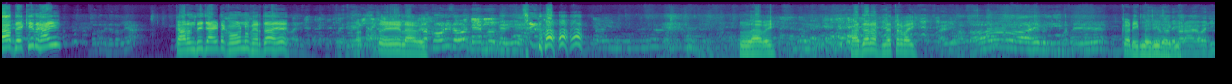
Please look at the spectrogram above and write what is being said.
ਆ ਦੇਖੀ ਦਿਖਾਈ। ਕਰਨ ਦੀ ਜੈਕਟ ਖੋਣ ਨੂੰ ਫਿਰਦਾ ਇਹ। ਇਹ ਲੈ ਬਈ ਕੋਣੀ ਦੋ ਡੈਮੋ ਕਰੀਏ। ਲੈ ਬਈ ਇਧਰ ਨੇਤਰ ਭਾਈ ਭਾਈ ਜੀ ਖਾਤਾ ਵਾਹਿਗੁਰੂ ਜੀ ਕੀ ਫਤਿਹ। ਘੜੀ ਮੇਰੀ ਰਹਿ ਗਈ। ਆਇਆ ਵਾ ਜੀ।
